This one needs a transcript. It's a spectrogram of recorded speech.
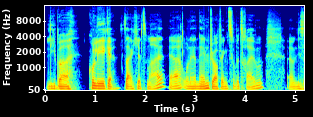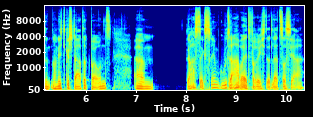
lieber Kollege, sage ich jetzt mal, ja, ohne Name-Dropping zu betreiben, ähm, die sind noch nicht gestartet bei uns, ähm, du hast extrem gute Arbeit verrichtet letztes Jahr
